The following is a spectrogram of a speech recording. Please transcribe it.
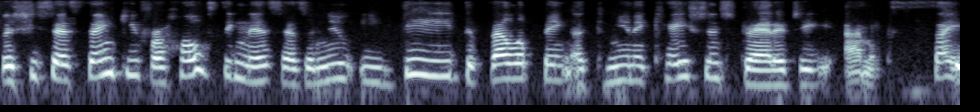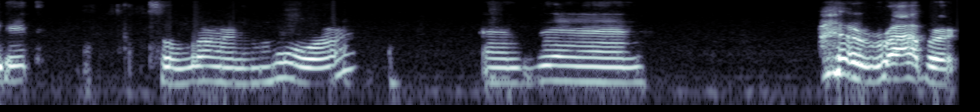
but she says, Thank you for hosting this as a new ED, developing a communication strategy. I'm excited to learn more. And then, Robert,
